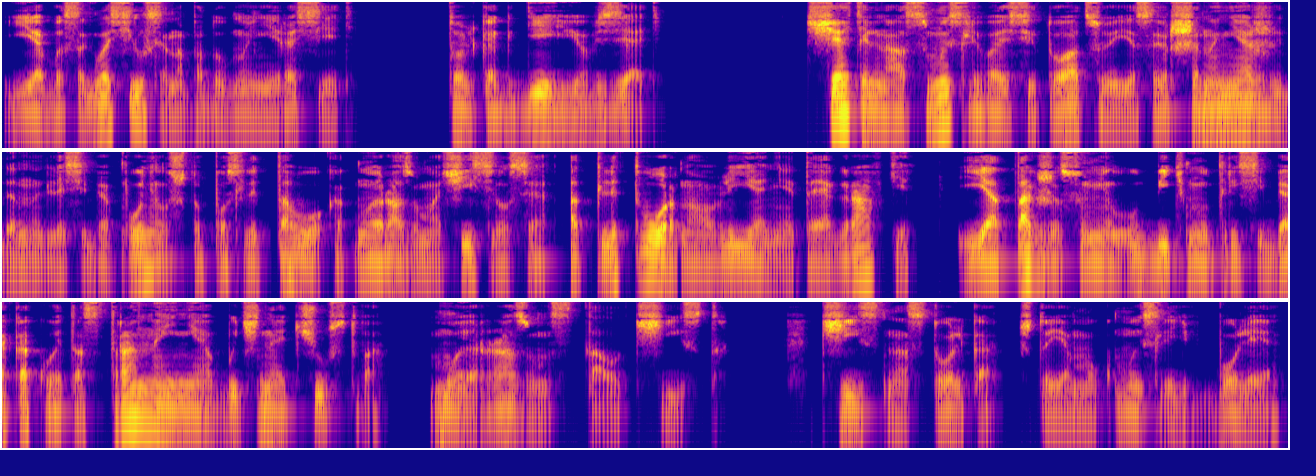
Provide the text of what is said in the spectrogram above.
Я бы согласился на подобную нейросеть. Только где ее взять? Тщательно осмысливая ситуацию, я совершенно неожиданно для себя понял, что после того, как мой разум очистился от тлетворного влияния этой аграфки, я также сумел убить внутри себя какое-то странное и необычное чувство. Мой разум стал чист. Чист настолько, что я мог мыслить в более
